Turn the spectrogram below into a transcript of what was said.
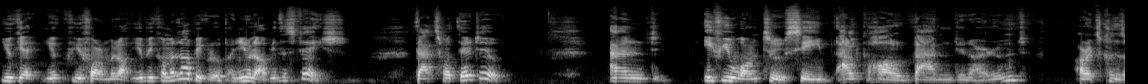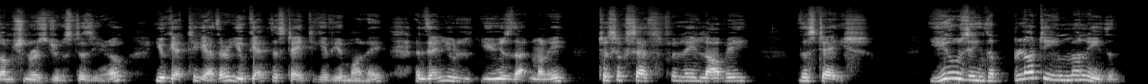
you get you you form a lot you become a lobby group and you lobby the state. That's what they do. And if you want to see alcohol banned in Ireland or its consumption reduced to zero, you get together, you get the state to give you money, and then you use that money to successfully lobby the state using the bloody money that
